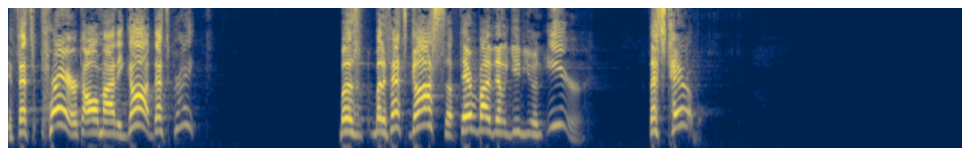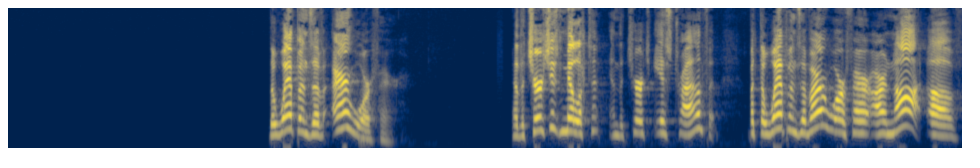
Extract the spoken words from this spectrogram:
if that's prayer to Almighty God, that's great. But, but if that's gossip to everybody that'll give you an ear, that's terrible. The weapons of our warfare now, the church is militant and the church is triumphant, but the weapons of our warfare are not of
